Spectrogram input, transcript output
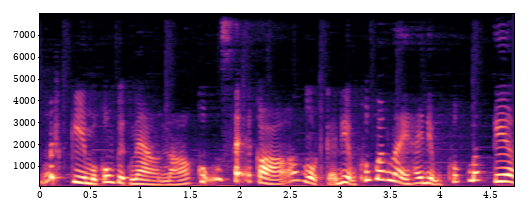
bất kỳ một công việc nào nó cũng sẽ có một cái điểm khúc mắc này hay điểm khúc mắc kia.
